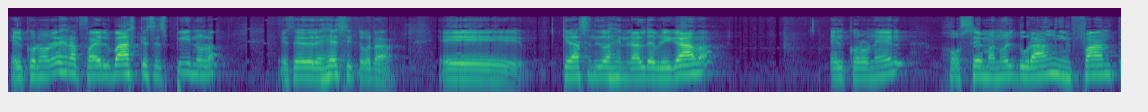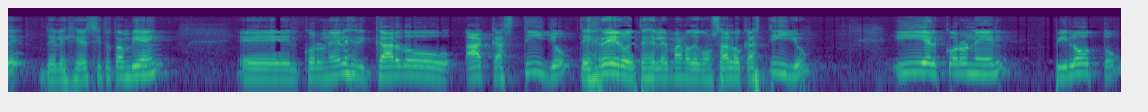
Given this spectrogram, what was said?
El coronel Rafael Vázquez Espínola, ese del ejército, ¿verdad? Eh, queda ascendido a general de brigada. El coronel José Manuel Durán Infante, del Ejército también. el coronel Ricardo A. Castillo, Terrero, este es el hermano de Gonzalo Castillo. Y el coronel piloto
